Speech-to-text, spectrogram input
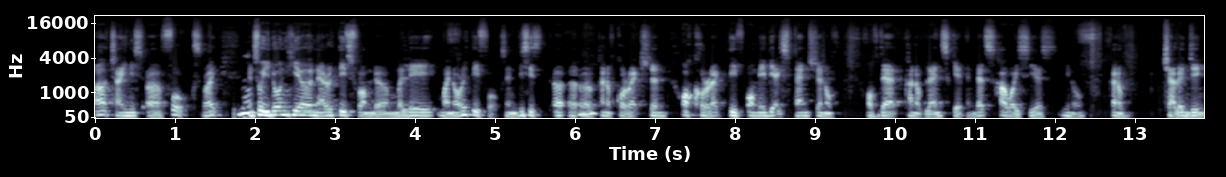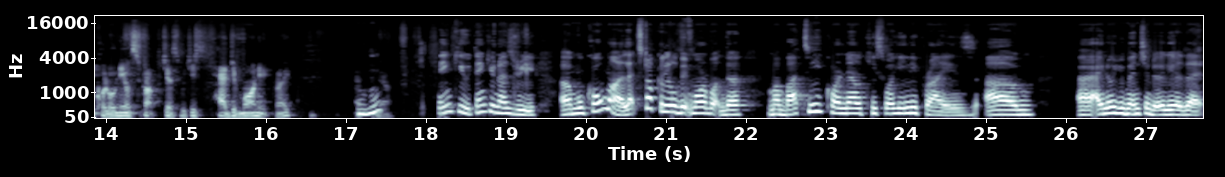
are Chinese uh, folks, right? Mm-hmm. And so you don't hear narratives from the Malay minority folks. And this is a, a, mm-hmm. a, kind of correction or corrective or maybe expansion of, of that kind of landscape. And that's how I see as, you know, kind of challenging colonial structures, which is hegemonic, right? Mm-hmm. Yeah. Thank you. Thank you, Nazri. Uh, Mukoma, let's talk a little bit more about the Mabati Cornell Kiswahili Prize. Um, uh, I know you mentioned earlier that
